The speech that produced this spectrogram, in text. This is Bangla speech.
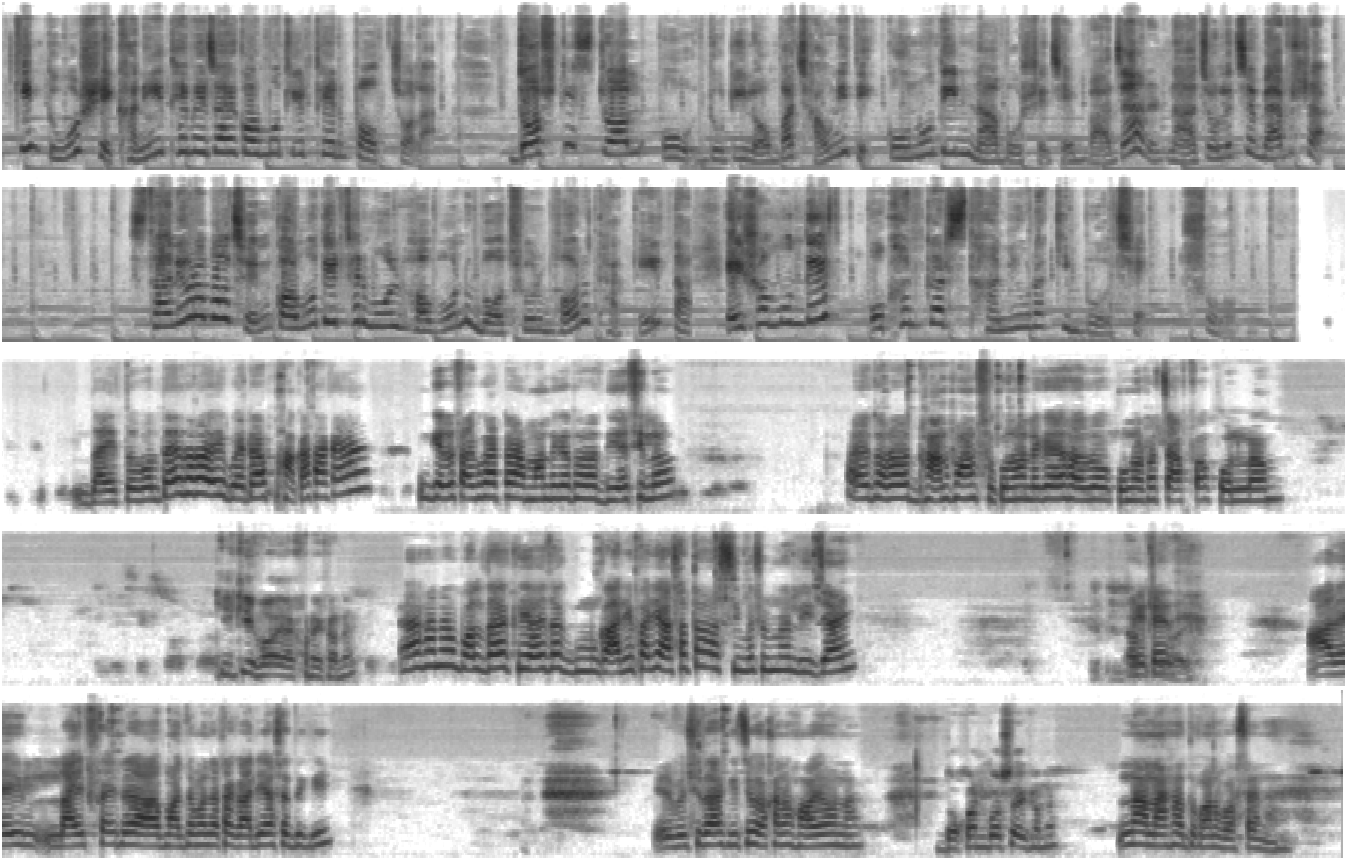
কিন্তু সেখানেই থেমে যায় কর্মতীর্থের পথ চলা। দশটি স্টল ও দুটি লম্বা ছাউনিতে কোনোদিন না বসেছে বাজার, না চলেছে ব্যবসা। স্থানীয়রা বলছেন, কর্মতীর্থের মূল ভবন বছর ভর থাকে তা। এই সম্বন্ধে ওখানকার স্থানীয়রা কি বলছে শুনুন দায়িত্ব বলতে ধরো, এই বেটা ফাঁকা থাকে। গেলে সার্টিফিকেটটা আমাদেরকে ধরো দিয়েছিল। আর ধরো ধান ফান শুকনো লেগে হয়তো কোনো একটা চাপ করলাম। কি কি হয় এখন এখানে? এখানে বলতে কি হয় গাড়ি ফাড়ি আসে তো সিমে সিমে নিয়ে যায় এটা আর এই লাইট ফাইট মাঝে মাঝে একটা গাড়ি আসে দেখি। এর বেশি তো আর কিছু এখানে হয়ও না। দোকান বসে এখানে? না না এখানে দোকান বসে না।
